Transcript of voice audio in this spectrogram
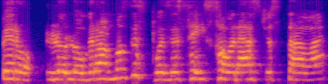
pero lo logramos después de seis horas, yo estaba,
